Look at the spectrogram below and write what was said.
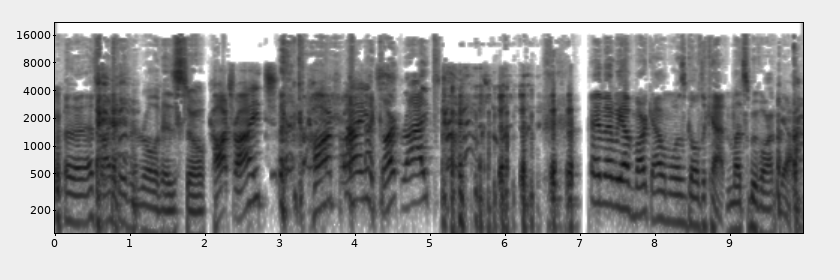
that's my favorite role of his. So Cartwright, Cartwright. Cartwright. and then we have Marc Alaimo as Gul Dukat, and let's move on. Yeah.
